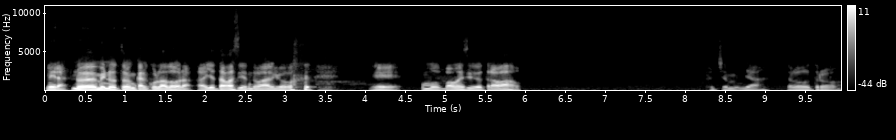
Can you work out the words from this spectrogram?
Mira, 9 minutos en calculadora. Ahí yo estaba haciendo algo, eh, como vamos a decir, de trabajo ya, todo otro,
